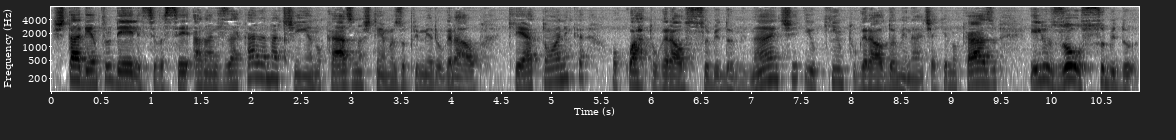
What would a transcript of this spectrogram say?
está dentro dele. Se você analisar cada notinha, no caso nós temos o primeiro grau que é a tônica, o quarto grau subdominante e o quinto grau dominante. Aqui no caso, ele usou o, subdo,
